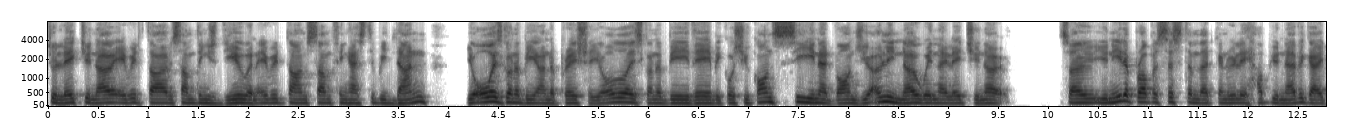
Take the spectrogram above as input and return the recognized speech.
to let you know every time something's due and every time something has to be done, you're always going to be under pressure. You're always going to be there because you can't see in advance. You only know when they let you know. So you need a proper system that can really help you navigate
